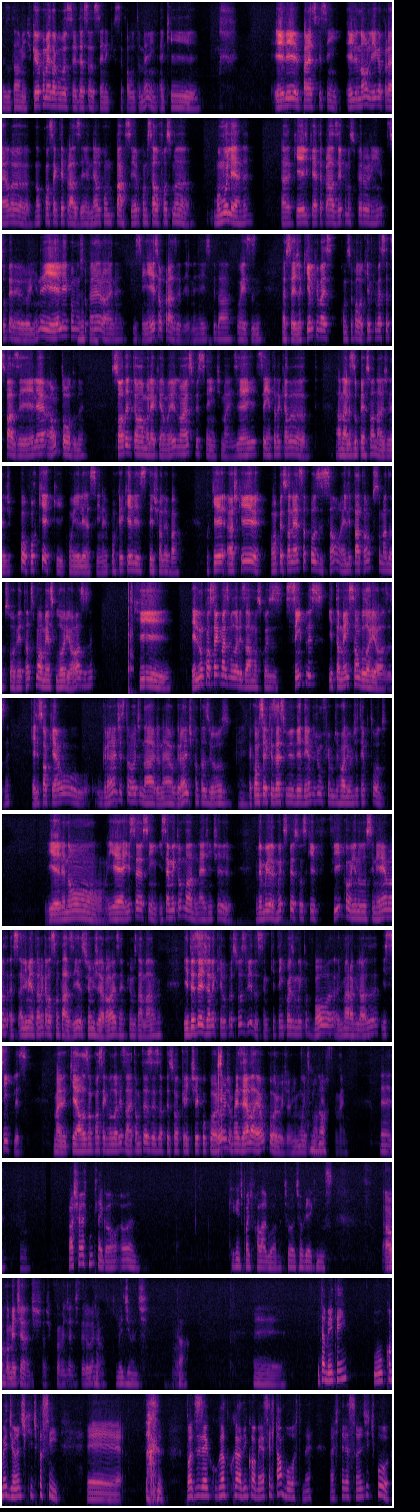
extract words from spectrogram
Exatamente. O que eu ia comentar com você dessa cena que você falou também é que ele parece que assim, ele não liga para ela, não consegue ter prazer nela como parceiro, como se ela fosse uma, uma mulher, né? É que ele quer ter prazer como super-heroína super e ele como super-herói, né? Assim, esse é o prazer dele, né? É isso que dá o esses, né? Ou seja, aquilo que vai, como você falou, aquilo que vai satisfazer ele é, é um todo, né? Só dele ter uma mulher que ama ele não é suficiente mais. E aí você entra naquela análise do personagem, né? De, pô, por que que com ele é assim, né? Por que que ele se deixou levar? Porque acho que uma pessoa nessa posição, ele tá tão acostumado a absorver tantos momentos gloriosos, né? Que ele não consegue mais valorizar umas coisas simples e também são gloriosas, né? Ele só quer o, o grande extraordinário, né? O grande fantasioso. É. é como se ele quisesse viver dentro de um filme de Hollywood o tempo todo. E ele não. E é isso é assim, isso é muito humano, né? A gente vê muitas pessoas que ficam indo no cinema, alimentando aquelas fantasias, filmes de heróis, né? filmes da Marvel, e desejando aquilo para suas vidas, sendo que tem coisa muito boa, maravilhosa e simples mas que elas não conseguem valorizar. Então, muitas vezes a pessoa critica o coruja, mas ela é o coruja, em muitos momentos Nossa. também. É. Hum. Eu acho, eu acho muito legal. Eu... O que, que, a gente pode falar agora? Deixa eu, deixa eu ver aqui nos. Ah, o comediante. Acho que o comediante seria legal. comediante. Hum. Tá. É... E também tem o comediante que, tipo assim. É... pode dizer que quando o quadrinho começa, ele tá morto, né? Acho interessante, tipo,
